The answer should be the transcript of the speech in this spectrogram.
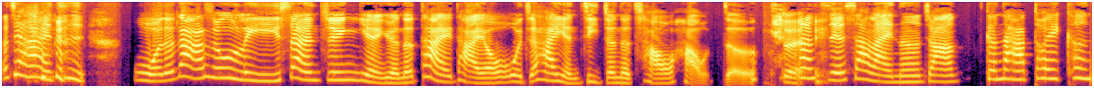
而且他还是我的大叔李善均演员的太太哦，我觉得他演技真的超好的。对，那接下来呢，就要。跟大家推坑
